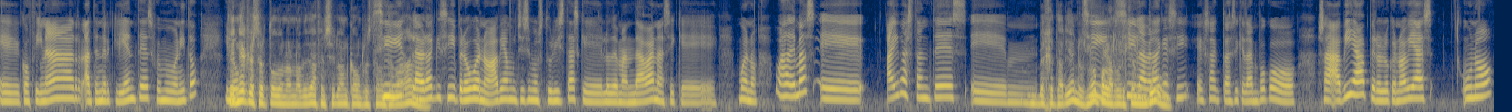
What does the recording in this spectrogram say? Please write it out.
eh, cocinar, atender clientes, fue muy bonito. Y Tenía luego- que ser toda una novedad en Sri Lanka un restaurante Sí, vegano. la verdad que sí, pero bueno, había muchísimos turistas que lo demandaban, así que, bueno, además eh, hay bastantes... eh, Vegetarianos, ¿no? Por la religión sí, la hindú. verdad que sí, exacto, así que tampoco, o sea, había, pero lo que no había es uno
